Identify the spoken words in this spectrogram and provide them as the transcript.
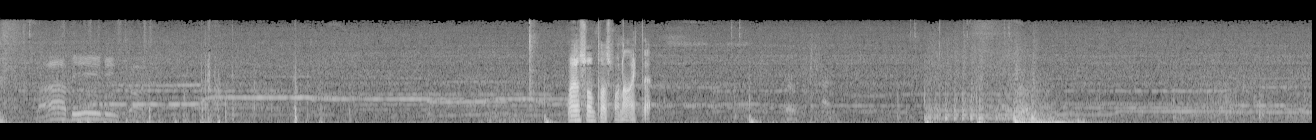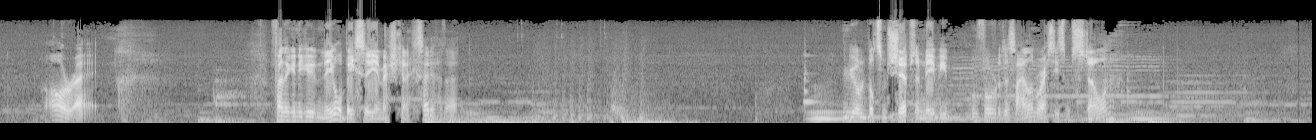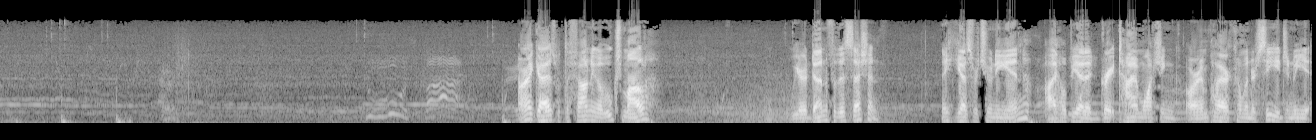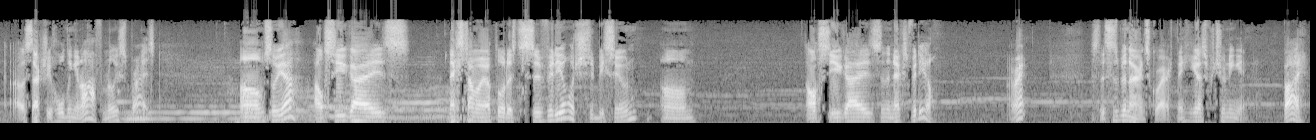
Minus one plus one, I like that. Finally gonna get a naval base city, I'm actually kinda excited for that. To to build some ships and maybe move over to this island where I see some stone. Alright guys, with the founding of Uxmal, we are done for this session. Thank you guys for tuning in. I hope you had a great time watching our empire come under siege and we I was actually holding it off. I'm really surprised. Um, so yeah, I'll see you guys next time I upload a Civ video, which should be soon. Um, I'll see you guys in the next video. Alright? So this has been Iron Squire. Thank you guys for tuning in. Bye.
